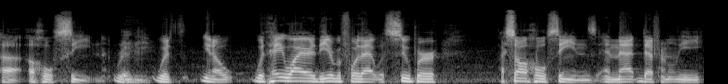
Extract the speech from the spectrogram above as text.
uh, a whole scene. Really, with you know, with Haywire the year before that with Super, I saw whole scenes, and that definitely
